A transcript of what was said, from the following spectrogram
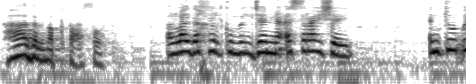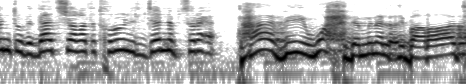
هذا المقطع الصوتي. الله يدخلكم الجنة أسرع شيء. أنتوا أنتوا بالذات ان شاء الله تدخلون الجنة بسرعة. هذه واحدة من العبارات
